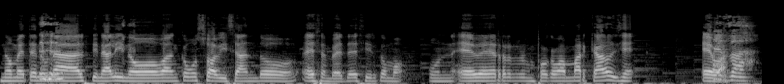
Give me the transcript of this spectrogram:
no meten una al final y no van como suavizando eso. En vez de decir como un ever un poco más marcado, dicen Eva. Eva.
